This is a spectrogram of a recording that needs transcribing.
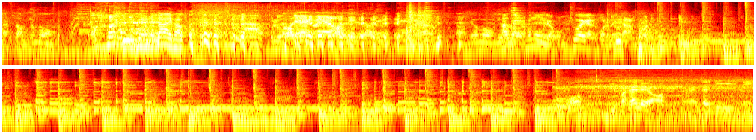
สักสองชั่วโมง ได้ครับ อ้าวคุณลุงแกล้งแล้วเราเล่นเราเล่นแกล้งแล้ว สองชั่วโมงยุ่ถ้างสเลองยชั่วโมงเดี๋ยวผมช่วยกันหมดเลยสามคนโอ้โหหยิบมาให้เลยเหรอแหมใจดีนี่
